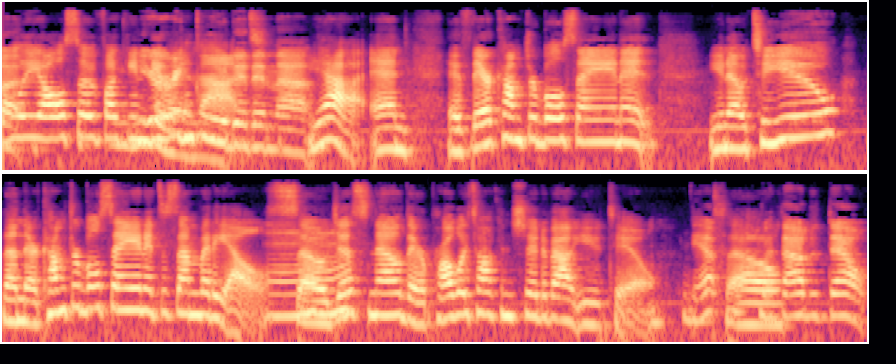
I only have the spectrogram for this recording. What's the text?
probably also fucking You're doing included that. in that. Yeah, and if they're comfortable saying it, you know, to you, then they're comfortable saying it to somebody else. So Mhm. just know they're probably talking shit about you too. Yep. So Without a doubt.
